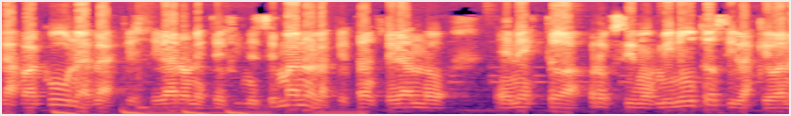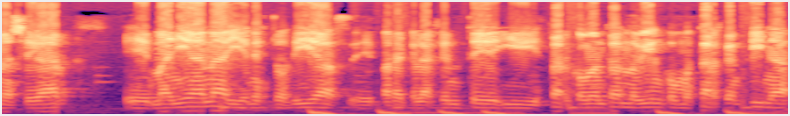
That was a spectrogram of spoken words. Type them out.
las vacunas, las que llegaron este fin de semana, las que están llegando en estos próximos minutos y las que van a llegar eh, mañana y en estos días para que la gente y estar comentando bien cómo está Argentina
